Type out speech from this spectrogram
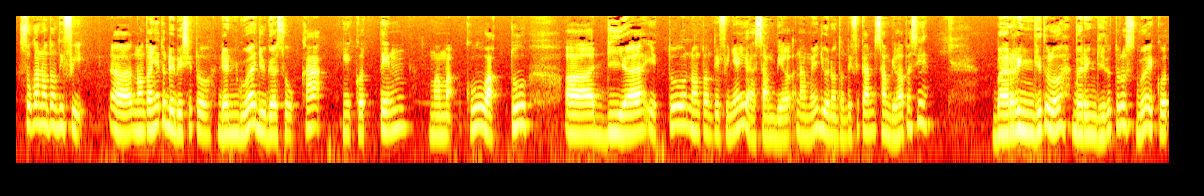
suka nonton TV uh, nontonnya itu dari situ. Dan gua juga suka ngikutin mamaku waktu uh, dia itu nonton TV-nya ya sambil namanya juga nonton TV kan sambil apa sih? Baring gitu loh baring gitu. Terus gue ikut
